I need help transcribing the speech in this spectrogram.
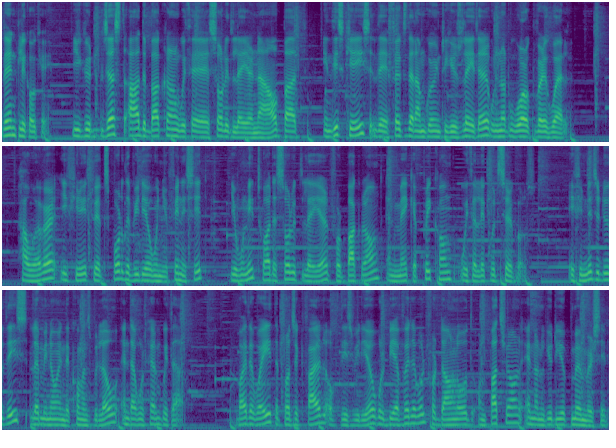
Then click OK. You could just add the background with a solid layer now, but in this case the effects that I'm going to use later will not work very well. However, if you need to export the video when you finish it, you will need to add a solid layer for background and make a pre-comp with the liquid circles. If you need to do this, let me know in the comments below and I will help with that. By the way, the project file of this video will be available for download on Patreon and on YouTube membership.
